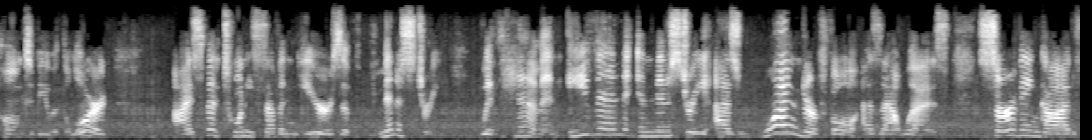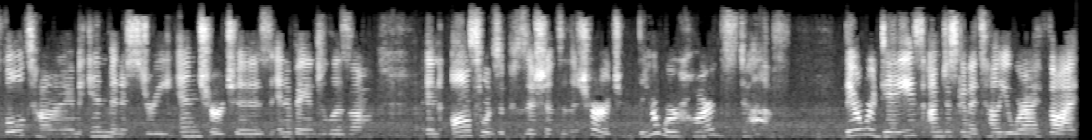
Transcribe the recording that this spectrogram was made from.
home to be with the Lord, I spent 27 years of ministry with him, and even in ministry, as wonderful as that was, serving God full time in ministry, in churches, in evangelism, in all sorts of positions in the church, there were hard stuff. There were days, I'm just going to tell you, where I thought,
